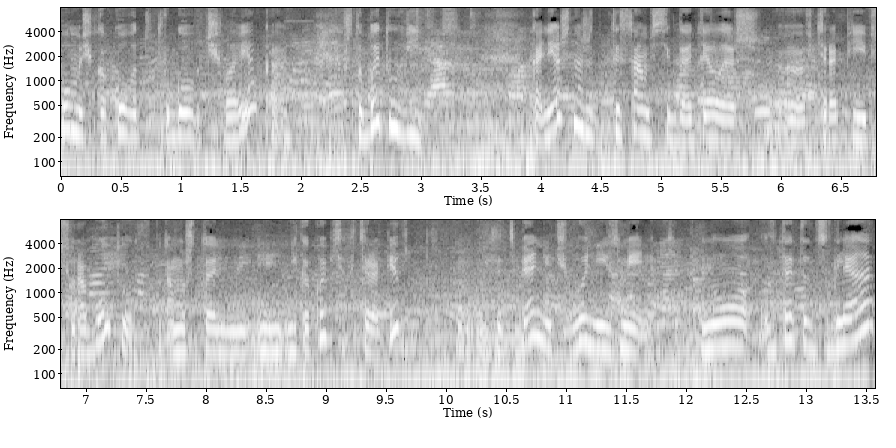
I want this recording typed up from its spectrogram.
помощь какого-то другого человека, чтобы это увидеть. Конечно же, ты сам всегда делаешь э, в терапии всю работу, потому что никакой психотерапевт для тебя ничего не изменит. Но вот этот взгляд,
